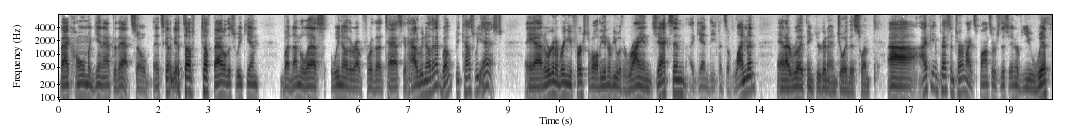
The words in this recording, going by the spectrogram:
back home again after that. So it's going to be a tough, tough battle this weekend. But nonetheless, we know they're up for the task. And how do we know that? Well, because we asked. And we're going to bring you, first of all, the interview with Ryan Jackson, again, defensive lineman and I really think you're going to enjoy this one. Uh, IPM Pest and Termite sponsors this interview with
